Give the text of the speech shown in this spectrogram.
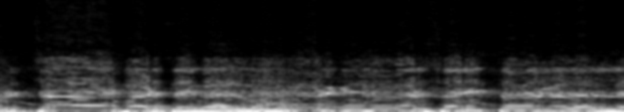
உற்சாகப்படுத்துங்கள். ஒருவருக்கு இருவர் சரித்தவர்கள் அல்ல.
